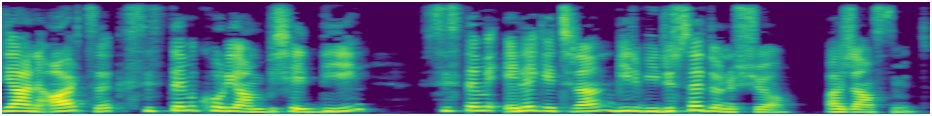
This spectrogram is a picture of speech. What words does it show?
Yani artık sistemi koruyan bir şey değil, sistemi ele geçiren bir virüse dönüşüyor Ajan Smith.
